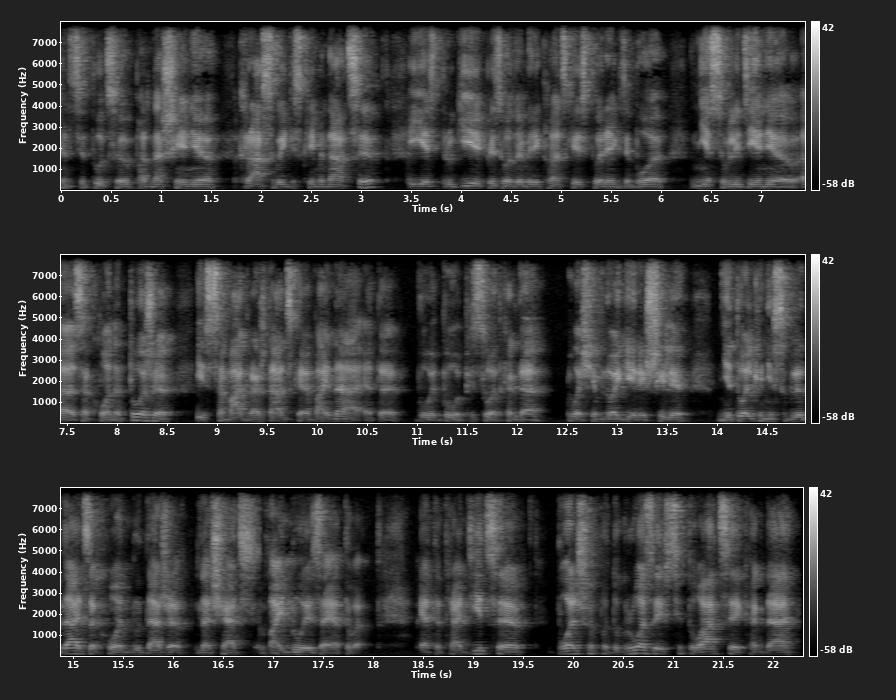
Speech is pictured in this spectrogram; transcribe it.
Конституцию по отношению к расовой дискриминации. И есть другие эпизоды американской истории, где было несоблюдение э, закона тоже. И сама гражданская война — это был, был эпизод, когда очень многие решили не только не соблюдать закон, но даже начать войну из-за этого. Эта традиция больше под угрозой в ситуации, когда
